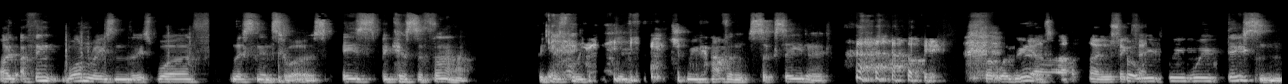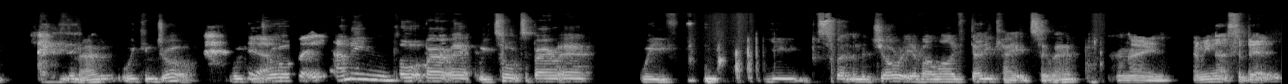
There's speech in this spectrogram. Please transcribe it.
I, I think one reason that it's worth listening to us is because of that. Because we, we, we haven't succeeded, but we're we good. But we, we, we're decent. You know, we can draw. We can Yeah, draw. but I mean, Thought about it. We talked about it. We've you spent the majority of our life dedicated to it. I know. I mean, that's a bit,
